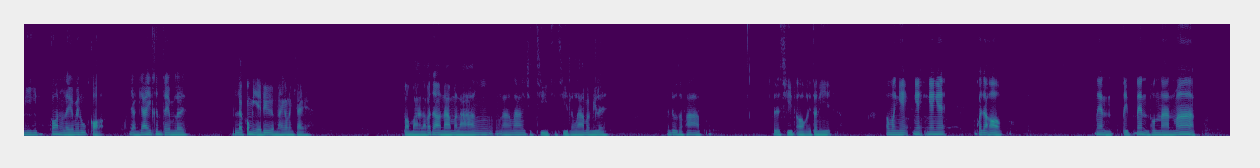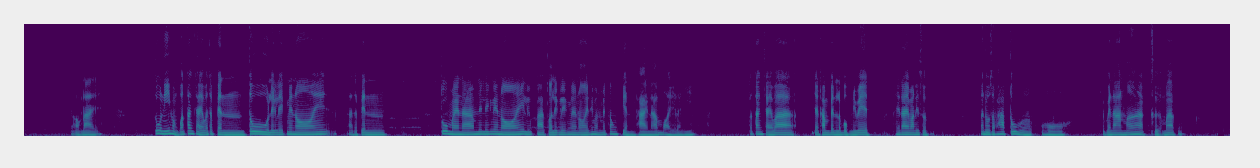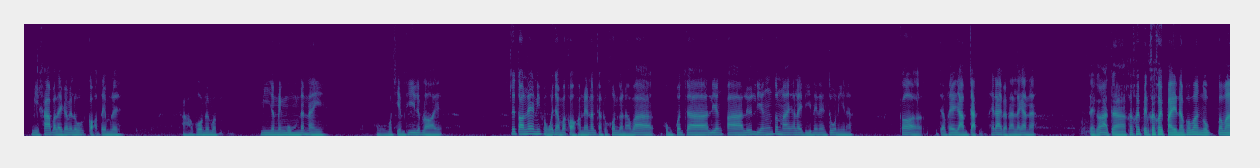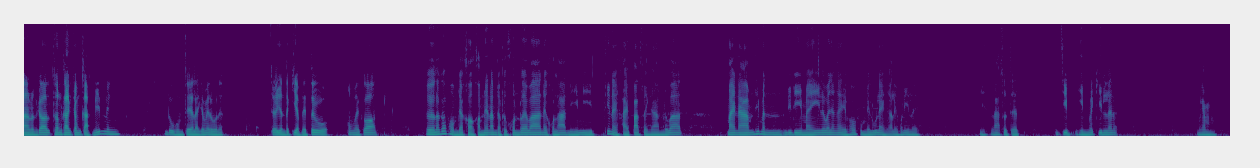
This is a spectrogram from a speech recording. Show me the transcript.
มีก้อนอะไรก็ไม่รู้เกาะ อยางใหญ่ขึ้นเต็มเลย แล้วก็มีไอเดื้อมาให้กำลังใจ ต่อมาเราก็จะเอาน้ำมาล้าง ล้างล้างฉีดฉีดฉีดฉีดล้างล้างแบบนี้เลย แล้วดูสภาพ ก็จะฉีดออกไอ้ตัวนี้ ต้องมาแงะแงะแงะแงะกว่าจะออก แน่นติดแน่นทนนานมาก จะออกได้ ตู้นี้ผมก็ตั้งใจว่าจะเป็นตู้เล็กๆน้อยๆอาจจะเป็นตู้ไม้น้ำเล็กๆน้อยๆหรือปลาตัวเล็กๆน้อยๆที่มันไม่ต้องเปลี่ยนถ่ายน้ำบ่อยอะไรอย่างนี้ ก็ตั้งใจว่าจะทำเป็นระบบนิเวศให้ได้มากที่สุด มาดูสภาพตู้โอ้โหเก็บไว้นานมากเขอะมาก มีคราบอะไรก็ไม่รู้เกาะเต็มเลย ขาวโพลนไปหมด มียันแมงมุมด้านในโหมาเค็มที่เรียบร้อย ในตอนแรกนี้ผมก็อยากมาขอคำแนะนำจากทุกคนก่อนนะว่า ผมควรจะเลี้ยงปลาหรือเลี้ยงต้นไม้อะไรดีในในตู้นี้นะ ก็จะพยายามจัดให้ได้แบบนั้นแล้วกันนะ แต่ก็อาจจะค่อยๆ เป็นค่อย ๆ ไปนะ เพราะว่างบประมาณมันก็ค่อนข้างจำกัดนิดนึง ดูผมเจออะไรก็ไม่รู้เนี่ยเจอยันตะเกียบในตู้ โอ้ my god เออแล้วก็ผมอยากขอคำแนะนำจากทุกคนด้วยว่าในโคราชนี้มีที่ไหนขายปลาสวยงาม หรือว่าไม้น้ำที่มันดีๆไหมหรือว่ายังไง เพราะผมไม่รู้แหล่งอะไรพวกนี้เลยนี่ล่าสุดจะจิบหินมากินแล้วนะงำ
